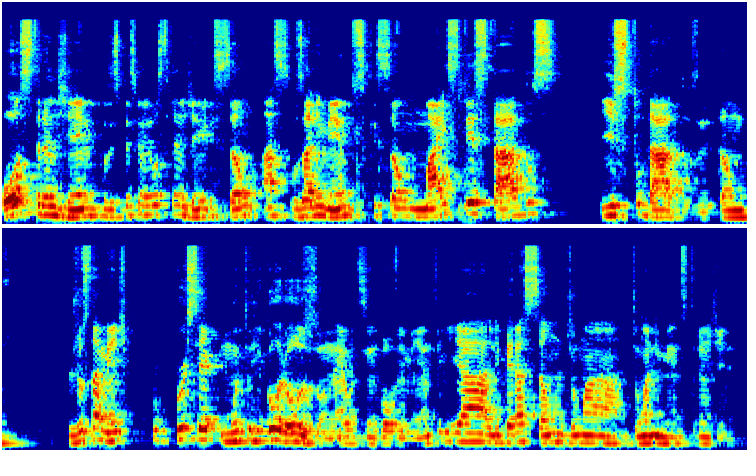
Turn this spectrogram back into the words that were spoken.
os transgênicos, especialmente os transgênicos, são as, os alimentos que são mais testados e estudados. Então, justamente por, por, ser muito rigoroso né, o desenvolvimento e a liberação de, uma, de um alimento transgênico.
